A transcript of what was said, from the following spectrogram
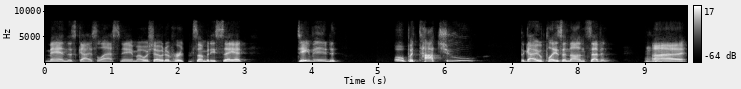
man, this guy's last name. I wish I would have heard somebody say it. David Opatoshu, the guy who plays Anan 7 Mhm. uh,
